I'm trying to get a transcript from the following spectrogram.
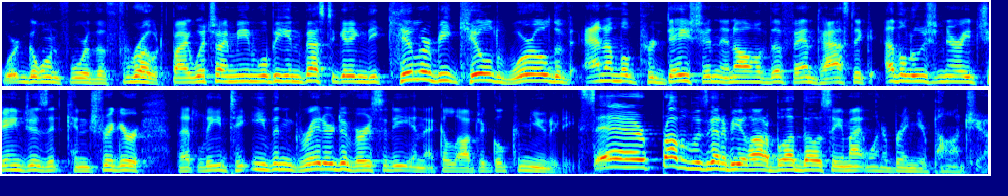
we're going for the throat, by which I mean we'll be investigating the kill or be killed world of animal predation and all of the fantastic evolutionary changes it can trigger that lead to even greater diversity in ecological communities. There probably is going to be a lot of blood though, so you might want to bring your poncho.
